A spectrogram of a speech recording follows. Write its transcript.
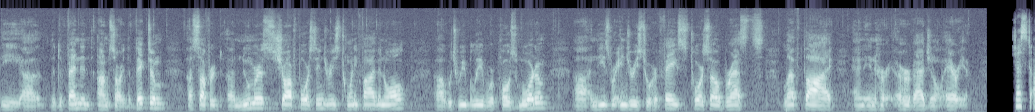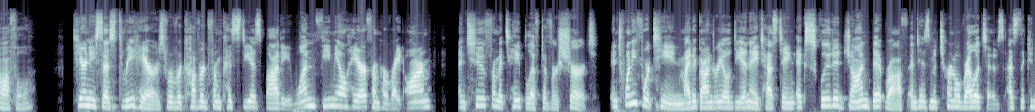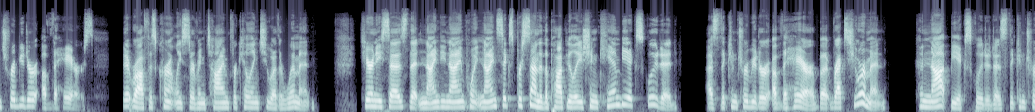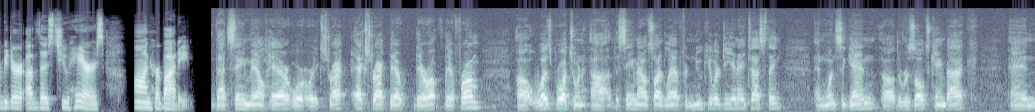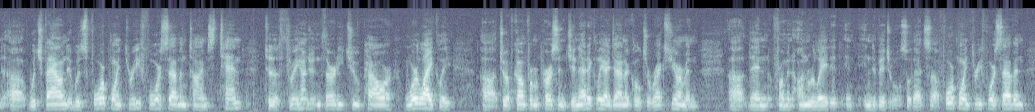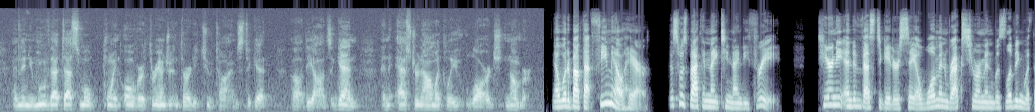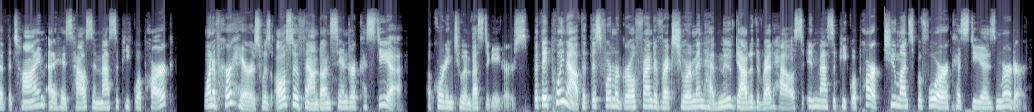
the, uh, the defendant, I'm sorry, the victim uh, suffered uh, numerous sharp force injuries, 25 in all, uh, which we believe were post-mortem. And these were injuries to her face, torso, breasts, left thigh, and in her, her vaginal area. Just awful. Tierney says three hairs were recovered from Costilla's body one female hair from her right arm, and two from a tape lift of her shirt. In 2014, mitochondrial DNA testing excluded John Bittrolff and his maternal relatives as the contributor of the hairs. Bitroff is currently serving time for killing two other women. Tierney says that 99.96% of the population can be excluded as the contributor of the hair, but Rex Heuermann cannot be excluded as the contributor of those two hairs on her body. That same male hair or, or extract, extract there, thereof, therefrom uh, was brought to an, uh, the same outside lab for nuclear DNA testing. And once again, uh, the results came back and uh, which found it was 4.347 times 10 to the 332 power more likely uh, to have come from a person genetically identical to Rex Heuermann uh, than from an unrelated in individual. So that's 4.347 and then you move that decimal point over 332 times to get the odds. Again, an astronomically large number. Now, what about that female hair? This was back in 1993. Tierney and investigators say a woman Rex Heuermann was living with at the time at his house in Massapequa Park. One of her hairs was also found on Sandra Costilla, according to investigators. But they point out that this former girlfriend of Rex Heuermann had moved out of the Red House in Massapequa Park two months before Costilla's murder.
